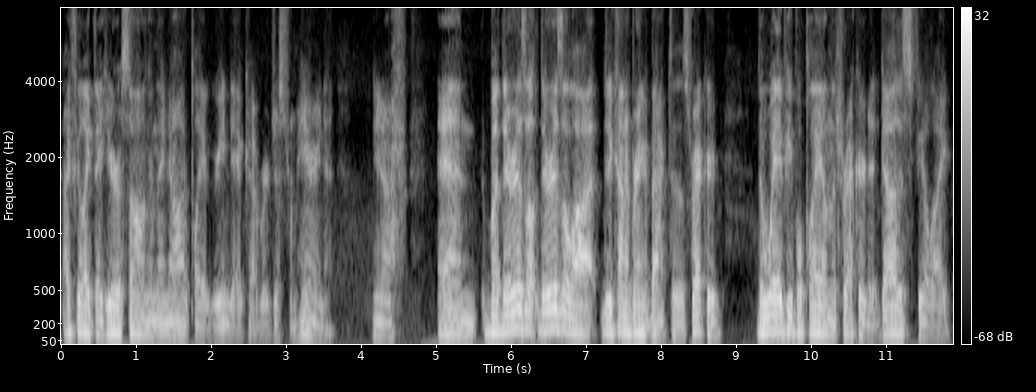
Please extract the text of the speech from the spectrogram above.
I feel like they hear a song and they know how to play a Green Day cover just from hearing it, you know. And but there is a there is a lot to kind of bring it back to this record. The way people play on this record, it does feel like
